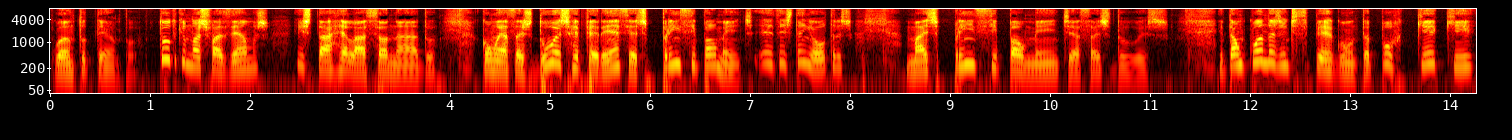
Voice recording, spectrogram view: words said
quanto tempo. Tudo que nós fazemos está relacionado com essas duas referências principalmente. Existem outras, mas principalmente essas duas. Então, quando a gente se pergunta por que que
